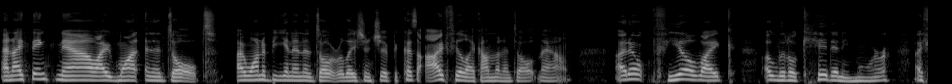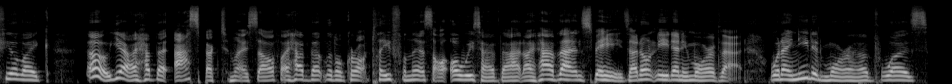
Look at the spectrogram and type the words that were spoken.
And I think now I want an adult. I want to be in an adult relationship because I feel like I'm an adult now. I don't feel like a little kid anymore. I feel like oh yeah i have that aspect to myself i have that little girl playfulness i'll always have that i have that in spades i don't need any more of that what i needed more of was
